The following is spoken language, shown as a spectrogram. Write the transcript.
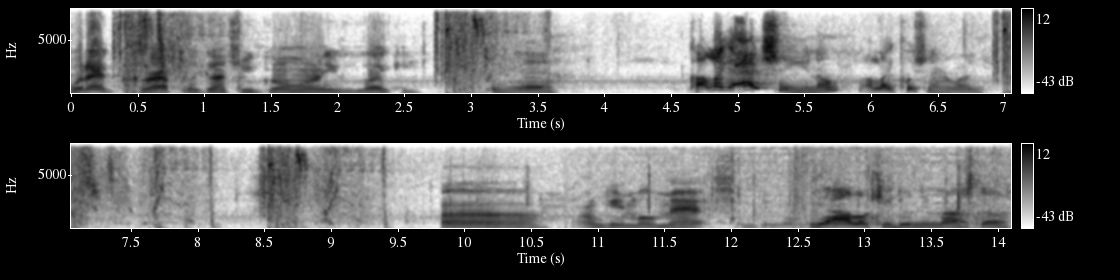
Boy, that grappler got you going. You lucky. yeah. I like action, you know. I like pushing everybody. Uh, I'm getting more mats. I'm getting more. Yeah, I look you do need master.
